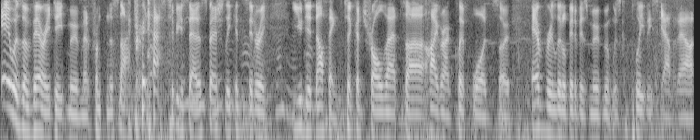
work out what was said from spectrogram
It was a very deep movement from the sniper, it has to be said, especially considering you did nothing to control that uh, high ground cliff ward, so every little bit of his movement was completely scattered out.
